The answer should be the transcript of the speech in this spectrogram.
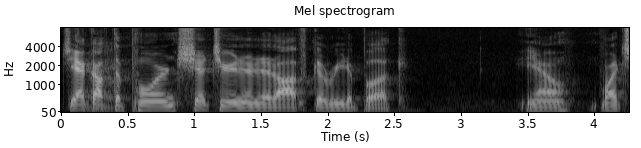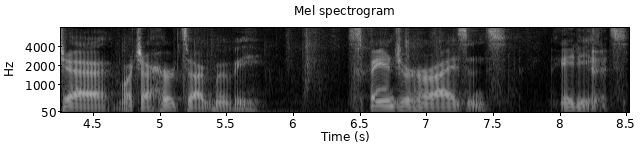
Jack off the porn. Shut your internet off. Go read a book. You know, watch a watch a Herzog movie. Expand your horizons, idiots.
